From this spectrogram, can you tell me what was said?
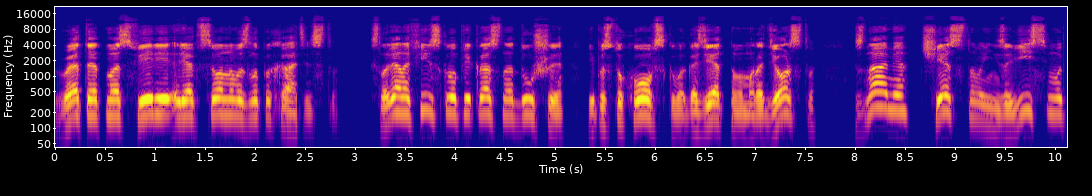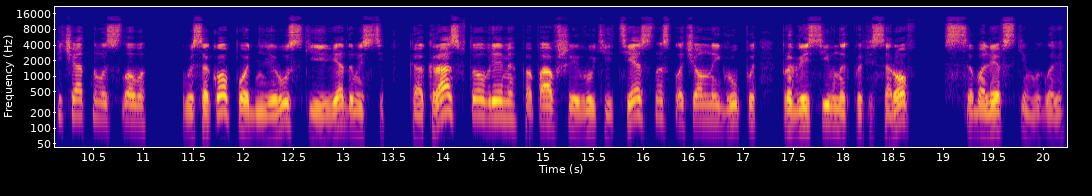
В этой атмосфере реакционного злопыхательства, славянофильского прекраснодушия и пастуховского газетного мародерства знамя честного и независимого печатного слова высоко подняли русские ведомости, как раз в то время попавшие в руки тесно сплоченной группы прогрессивных профессоров с Соболевским во главе.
